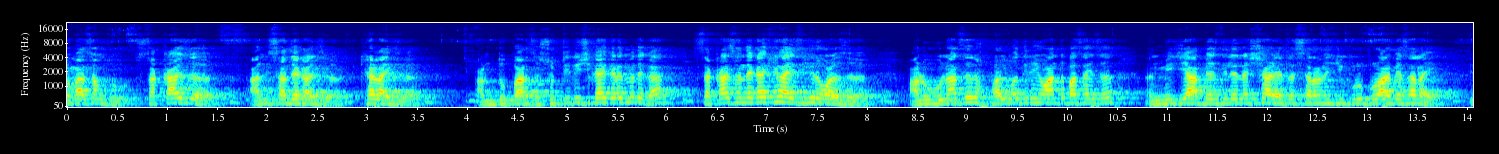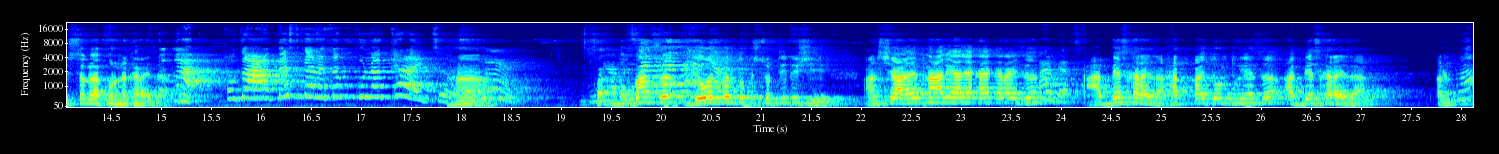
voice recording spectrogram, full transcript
तुम्हाला सांगतो. सकाळचं आणि संध्याकाळचं खेळायचं. आणि दुपारचं सुट्टी दिवशी काय करायचं माहिती का? सकाळ संध्याकाळ खेळायचं हिरवाळचं. आणि उन्हाचं हॉलमध्ये निवांत बसायचं आणि मी जे अभ्यास दिलेला शाळेतला सरांनी जी ग्रुपवर अभ्यास आलाय ते सगळा पूर्ण करायचा. हो दुपारचं दिवसभर दुप सुट्टी दिवशी. आणि शाळेत आल्या आल्या काय करायचं? अभ्यास. अभ्यास करायचा. हातपाय तोंड धुयाचं अभ्यास करायचा. आणि हा?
